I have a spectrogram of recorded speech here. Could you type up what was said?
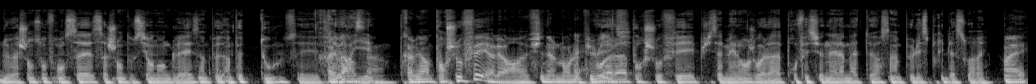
de la chanson française, ça chante aussi en anglais, un peu, un peu de tout, c'est très, bien, varié. ça. Très bien. Pour chauffer alors euh, finalement le public. Voilà pour chauffer, et puis ça mélange voilà professionnel amateur, c'est un peu l'esprit de la soirée. Ouais.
